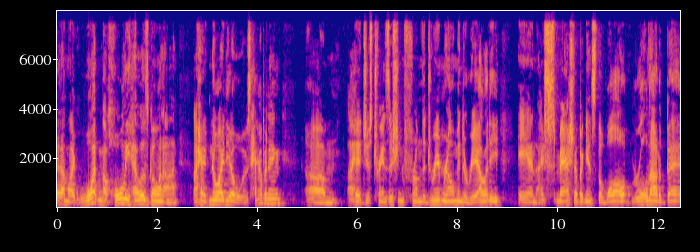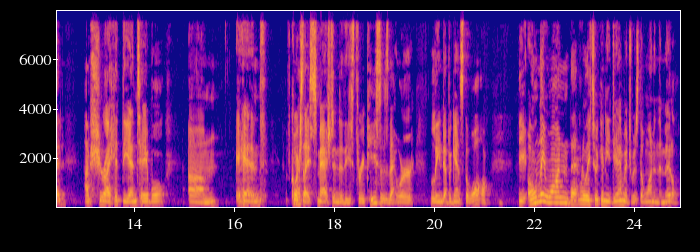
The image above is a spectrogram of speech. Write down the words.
and I'm like, what in the holy hell is going on? I had no idea what was happening. Um, I had just transitioned from the dream realm into reality and I smashed up against the wall, rolled out of bed. I'm sure I hit the end table. Um, and of course, I smashed into these three pieces that were leaned up against the wall. The only one that really took any damage was the one in the middle.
